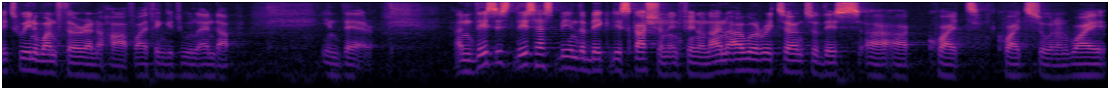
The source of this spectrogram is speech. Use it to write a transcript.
Between one third and a half, I think it will end up in there. And this, is, this has been the big discussion in Finland, and I will return to this uh, uh, quite, quite soon and why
